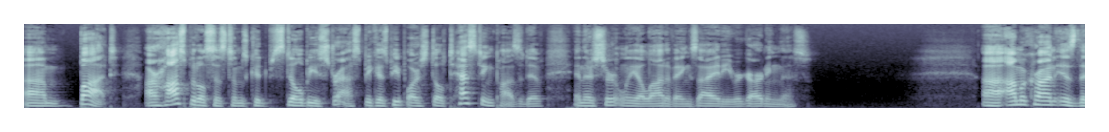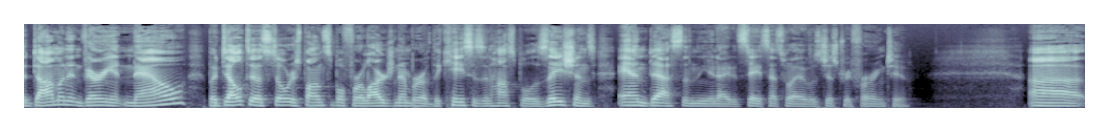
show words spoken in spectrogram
Um, but our hospital systems could still be stressed because people are still testing positive, and there's certainly a lot of anxiety regarding this. Uh, Omicron is the dominant variant now, but Delta is still responsible for a large number of the cases and hospitalizations and deaths in the United States. That's what I was just referring to. Uh,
